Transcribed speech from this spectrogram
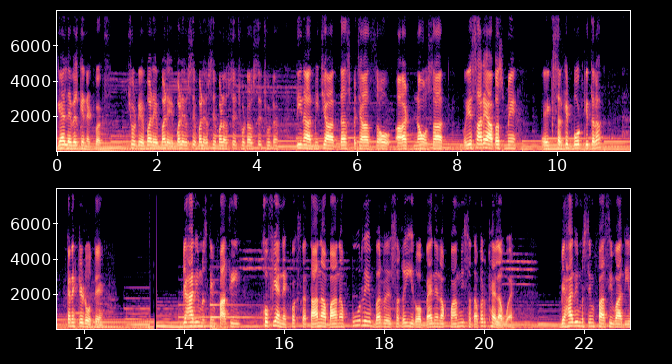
گیا لیول کے نیٹ ورکس چھوٹے، بڑے بڑے بڑے، اس سے بڑے، اس سے بڑا، اس سے چھوٹا، اس سے چھوٹا. تین آدمی، چار، دس، پچاس، سو، آٹھ، نو، سات. اور یہ سارے آپس میں ایک سرکٹ بورڈ کی طرح کنیکٹڈ ہوتے ہیں. بہاری مسلم فارسی خفیہ نیٹ ورکس کا تانا بانا پورے بر صغیر اور بین الاقوامی سطح پر پھیلا ہوا ہے. بہاری مسلم فارسی وادی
